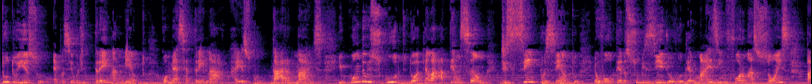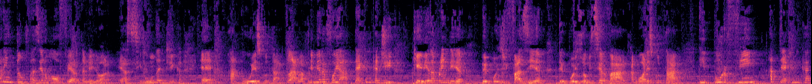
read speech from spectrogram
Tudo isso é passivo de treinamento. Comece a treinar, a escutar mais. E quando eu escuto e dou aquela atenção de 100%, eu vou ter subsídio, eu vou ter mais informações para então fazer uma oferta melhor. É a segunda dica, é a, o escutar. Claro, a primeira foi a técnica de querer aprender, depois de fazer, depois observar, agora escutar e por fim a técnica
